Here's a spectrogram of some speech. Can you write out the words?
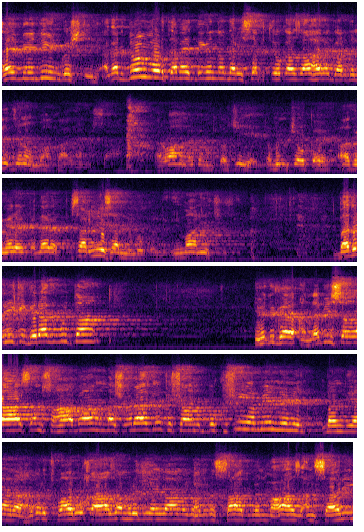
ای بیدین گوشتی اگر دو مرتبہ بگن در سکتیوں کا ظاہر گردن جنوں باقا ہے پرواہ نکن تو چیئے تو من چوکے آدھگرے پدر پسر نہیں سر نبو کلی ایمانی چیزی بدری کی گرد بوتا یعنی یہ دیکھا نبی صلی اللہ علیہ وسلم صحابان مشورہ کیا کہ شان بکشی امین لینی بندیانا. حضرت فاروق اعظم رضی اللہ عنہ، حضرت سعد بن معاذ انصاری،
